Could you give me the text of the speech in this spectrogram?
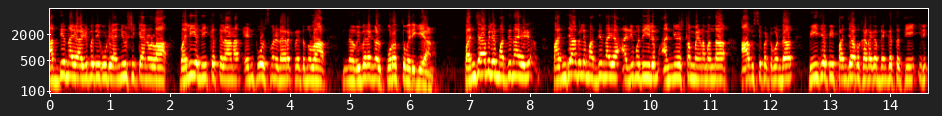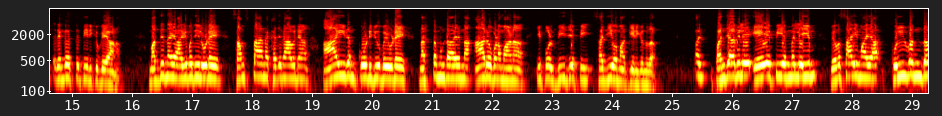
മദ്യനയ അഴിമതി കൂടി അന്വേഷിക്കാനുള്ള വലിയ നീക്കത്തിലാണ് എൻഫോഴ്സ്മെന്റ് ഡയറക്ടറേറ്റ് എന്നുള്ള വിവരങ്ങൾ പുറത്തു വരികയാണ്. പഞ്ചാബിലെ മദ്യനയ പഞ്ചാബിലെ മദ്യനയ അഴിമതിയിലും അന്വേഷണം വേണമെന്ന് ആവശ്യപ്പെട്ടുകൊണ്ട് ബി പഞ്ചാബ് ഘടകം രംഗത്തെത്തി രംഗത്തെത്തിയിരിക്കുകയാണ്. മദ്യനയ അഴിമതിയിലൂടെ സംസ്ഥാന ഖജനാവിന് ആയിരം കോടി രൂപയുടെ നഷ്ടമുണ്ടായെന്ന ആരോപണമാണ് ഇപ്പോൾ ബി ജെ പി സജീവമാക്കിയിരിക്കുന്നത്. പഞ്ചാബിലെ A A P M L എയും വ്യവസായിയുമായ കുൽവന്ത്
